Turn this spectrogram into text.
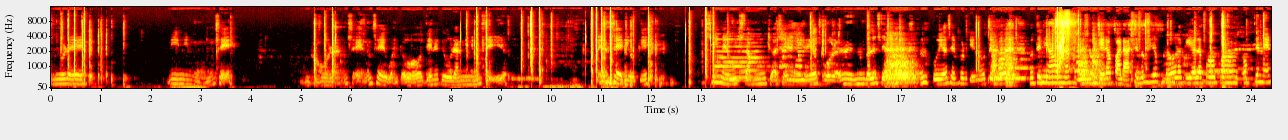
dure mínimo, no sé. Una hora, no sé, no sé cuánto tiene que durar mínimo este video. Pero en serio que sí me gusta mucho hacer videos, por, eh, nunca los tenía, los podía hacer porque no tengo no tenía una situación que era para hacer los videos, pero ahora que ya la puedo obtener,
